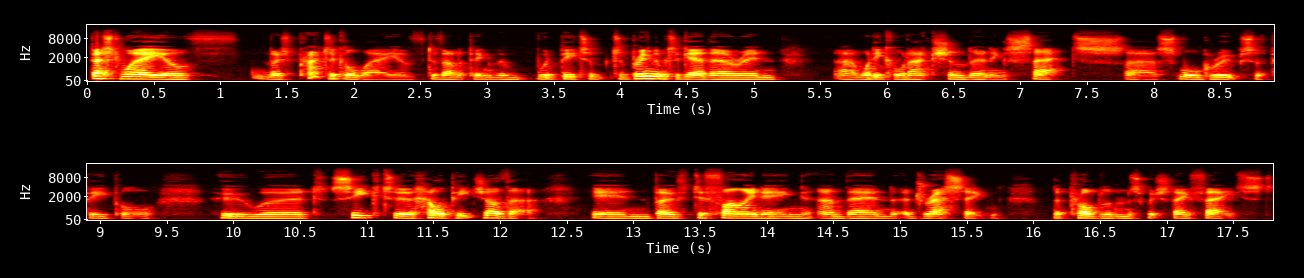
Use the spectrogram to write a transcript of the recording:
best way of, most practical way of developing them would be to, to bring them together in uh, what he called action learning sets, uh, small groups of people who would seek to help each other in both defining and then addressing the problems which they faced.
